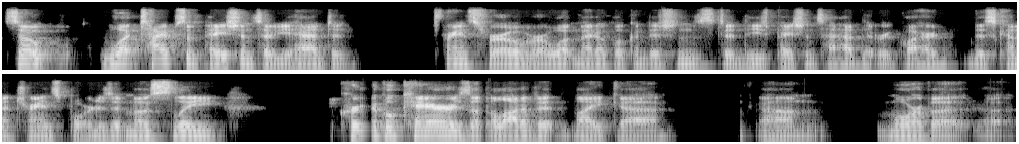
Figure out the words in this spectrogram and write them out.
So, what types of patients have you had to transfer over? What medical conditions did these patients have that required this kind of transport? Is it mostly critical care? Is it a lot of it like uh, um, more of a,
